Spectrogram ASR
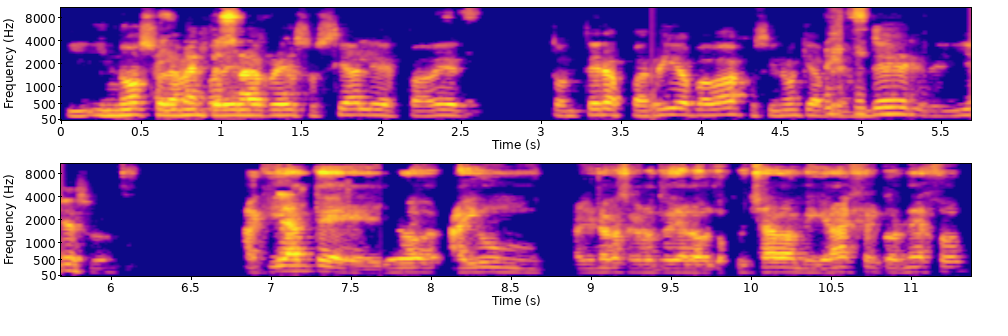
Y, no solamente ver las redes sociales para ver tonteras para arriba, para abajo, sino que aprender y eso. Aquí antes, yo, hay, un, hay una cosa que el otro día lo, escuchaba, Miguel Ángel Cornejo,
